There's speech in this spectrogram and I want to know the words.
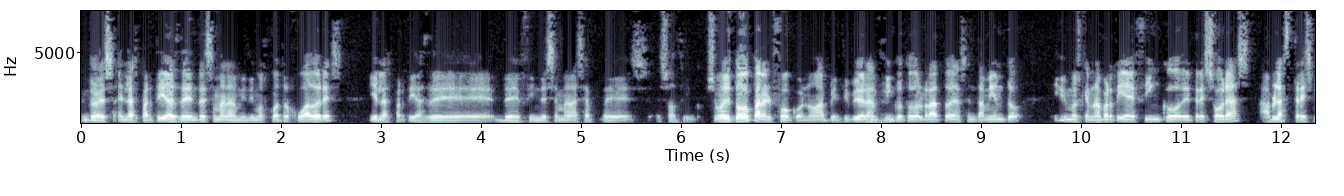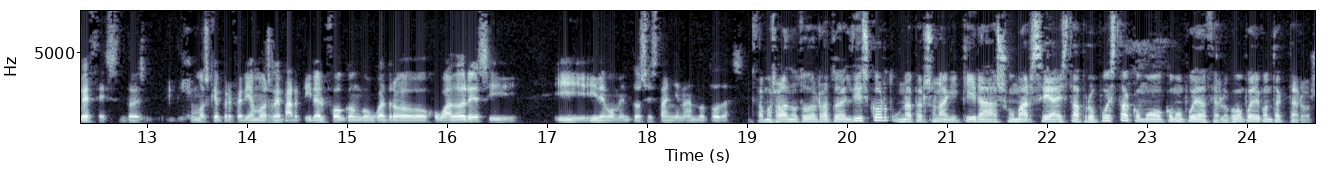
Entonces, en las partidas de entre semana admitimos cuatro jugadores y en las partidas de, de fin de semana se- pues, son cinco. Sobre todo para el foco, ¿no? Al principio eran cinco todo el rato de asentamiento y vimos que en una partida de cinco de tres horas hablas tres veces. Entonces, dijimos que preferíamos repartir el foco con cuatro jugadores y, y, y de momento se están llenando todas. Estamos hablando todo el rato del Discord. Una persona que quiera sumarse a esta propuesta, ¿cómo, cómo puede hacerlo? ¿Cómo puede contactaros?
